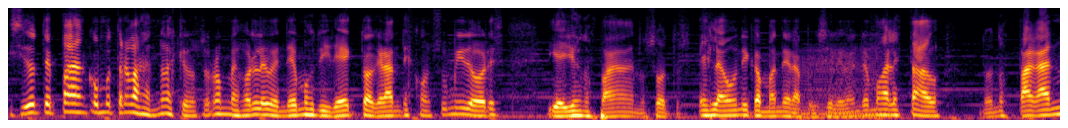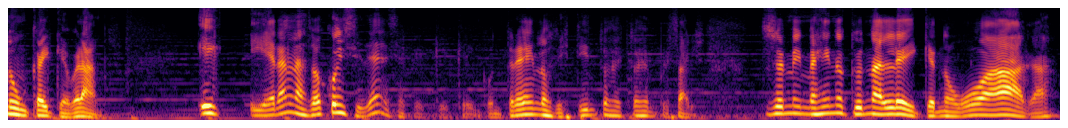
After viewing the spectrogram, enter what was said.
¿y si no te pagan, cómo trabajas? No, es que nosotros mejor le vendemos directo a grandes consumidores y ellos nos pagan a nosotros. Es la única manera. Porque si le vendemos al Estado, no nos pagan nunca y quebramos. Y, y eran las dos coincidencias que, que- que encontré en los distintos de estos empresarios. Entonces me imagino que una ley que Novoa haga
